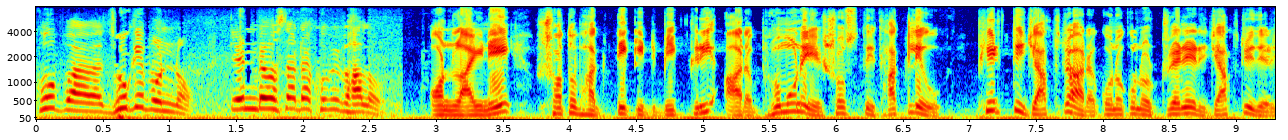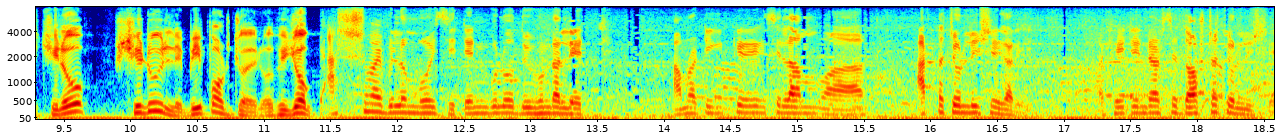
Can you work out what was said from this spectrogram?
খুব ঝুঁকিপূর্ণ। ট্রেন ব্যবস্থাটা খুবই ভালো। অনলাইনে শতভাগ টিকিট বিক্রি আর ভ্রমণে স্বস্তি থাকলেও ফিরতি যাত্রার কোনো কোনো ট্রেনের যাত্রীদের ছিল শিডিউল বিপর্যয়ের অভিযোগ। আসার সময় বিলম্ব হয়েছে ট্রেনগুলো দুই ঘণ্টা লেট আমরা টিকিট কেটে গেছিলাম আটটা চল্লিশে গাড়ি আর সেই ট্রেনটা আসছে দশটা চল্লিশে।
